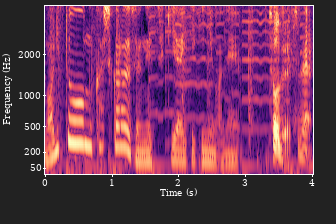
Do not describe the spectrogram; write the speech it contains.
割と昔からですよね、付き合い的にはね。そうですね。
